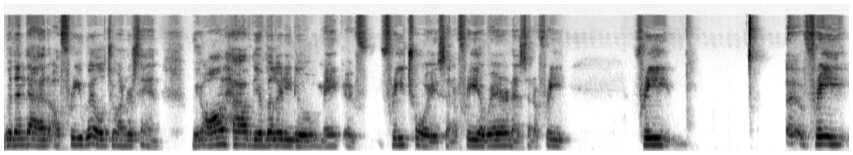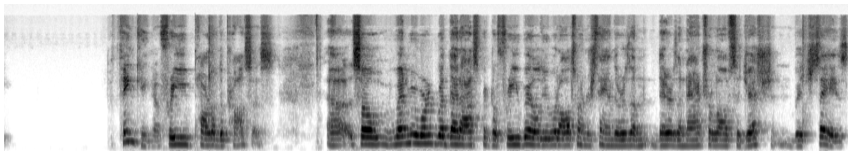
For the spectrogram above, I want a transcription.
within that of free will to understand. We all have the ability to make a f- free choice and a free awareness and a free free uh, free thinking a free part of the process uh, so when we work with that aspect of free will you would also understand there is a there is a natural law of suggestion which says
